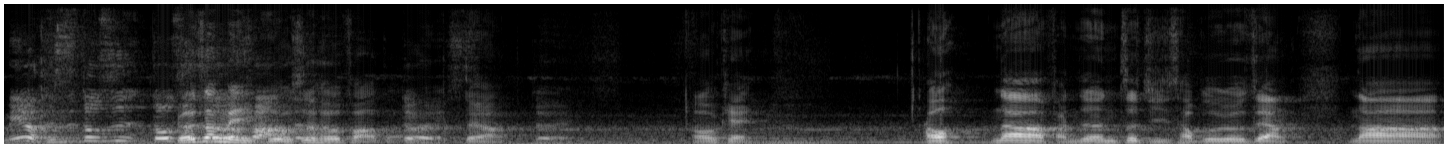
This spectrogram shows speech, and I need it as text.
没有，可是都是都是在美国是合法的。对对啊对，，OK。好，那反正这集差不多就这样。那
